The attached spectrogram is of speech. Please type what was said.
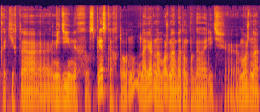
каких-то медийных всплесках, то, ну, наверное, можно об этом поговорить, э, можно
